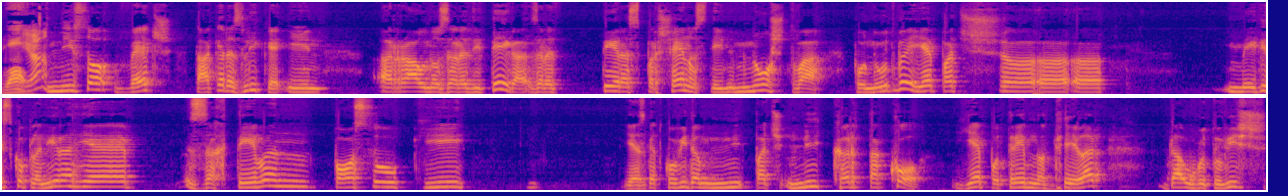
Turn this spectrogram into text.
Wow. Ja. niso več take razlike in ravno zaradi tega, zaradi te razpršenosti in množstva ponudbe je pač uh, uh, medijsko planiranje zahteven posel, ki jaz ga tako vidim, ni, pač ni kar tako. Je potrebno delati, da ugotoviš,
